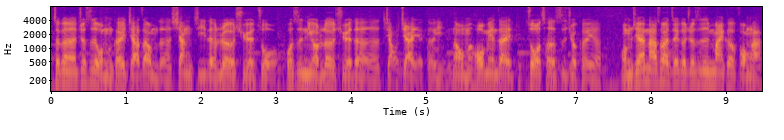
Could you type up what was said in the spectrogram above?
这个呢就是我们可以夹在我们的相机的热靴座，或是你有热靴的脚架也可以。那我们后面再做测试就可以了。我们现在拿出来这个就是麦克风啦，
